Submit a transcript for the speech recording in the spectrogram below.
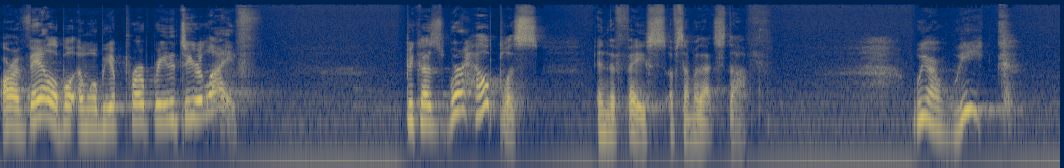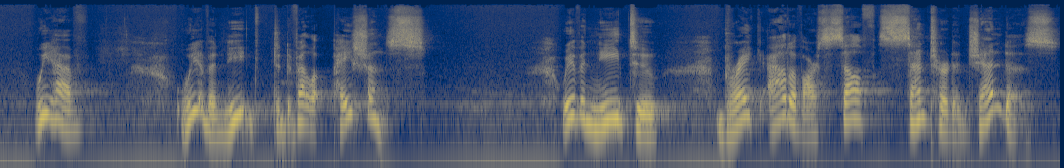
are available and will be appropriated to your life. Because we're helpless in the face of some of that stuff. We are weak. We have, we have a need to develop patience. We have a need to break out of our self centered agendas,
